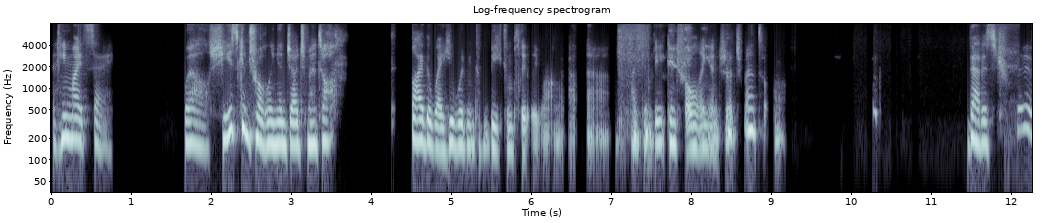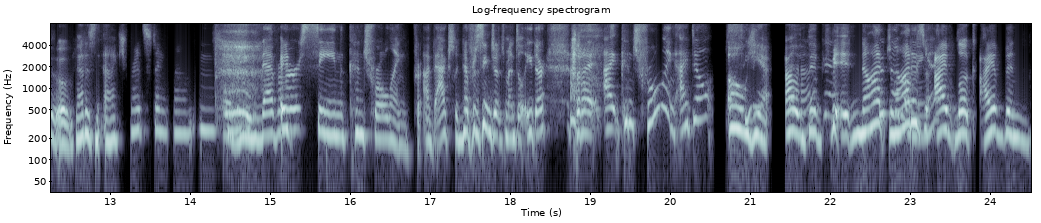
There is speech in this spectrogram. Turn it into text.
And he might say, Well, she's controlling and judgmental. By the way, he wouldn't be completely wrong about that. I can be controlling and judgmental. That is true. That is an accurate statement. I've never it, seen controlling. I've actually never seen judgmental either. But I, I controlling. I don't. Oh yeah. Oh, the, okay. not not as I look. I have been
